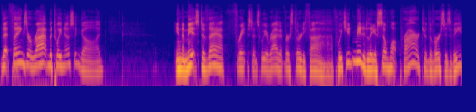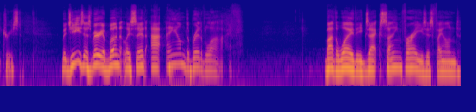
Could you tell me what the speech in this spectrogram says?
that things are right between us and God, in the midst of that, for instance, we arrive at verse 35, which admittedly is somewhat prior to the verses of interest. But Jesus very abundantly said, I am the bread of life. By the way, the exact same phrase is found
